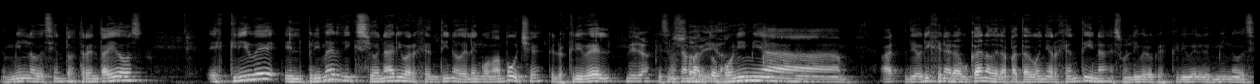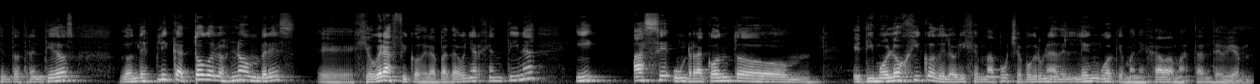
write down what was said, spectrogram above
en 1932, escribe el primer diccionario argentino de lengua mapuche, que lo escribe él, que se llama Toponimia de origen araucano de la Patagonia Argentina, es un libro que escribe en 1932, donde explica todos los nombres eh, geográficos de la Patagonia Argentina y hace un raconto mm, etimológico del origen mapuche, porque era una lengua que manejaba bastante bien.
